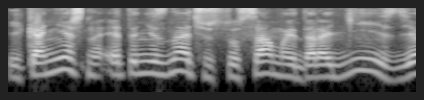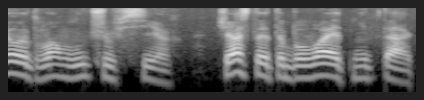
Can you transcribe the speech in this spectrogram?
И, конечно, это не значит, что самые дорогие сделают вам лучше всех. Часто это бывает не так.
